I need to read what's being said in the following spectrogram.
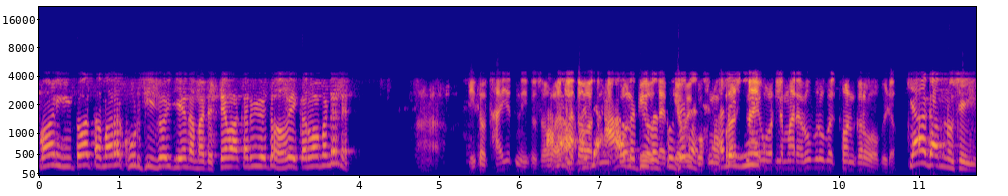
પણ ઈ તો તમારે ખુરશી જોઈ છે એના માટે સેવા કરવી હોય તો હવે કરવા માંડે ને. એ તો થાય જ નહીં. તો સવાલ એટલે તો આ બધી વસ્તુ છે ને. એટલે પ્રશ્ન આવ્યો એટલે મારે રૂબરૂ જ ફોન કરવો પડ્યો. ક્યાં ગામનું છે ઈ?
